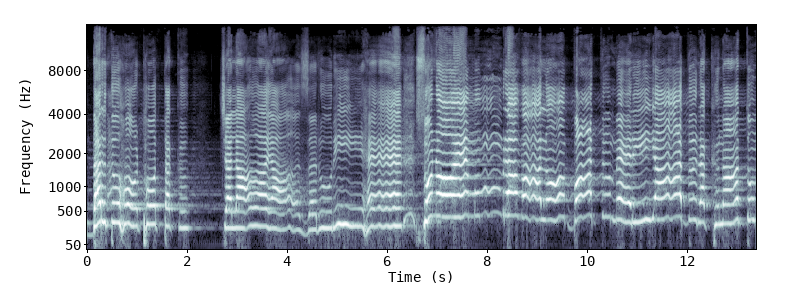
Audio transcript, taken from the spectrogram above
दर्द होठों तक चला आया, ज़रूरी है। सुनो ए मुमरा वालों, बात मेरी याद रखना तुम।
